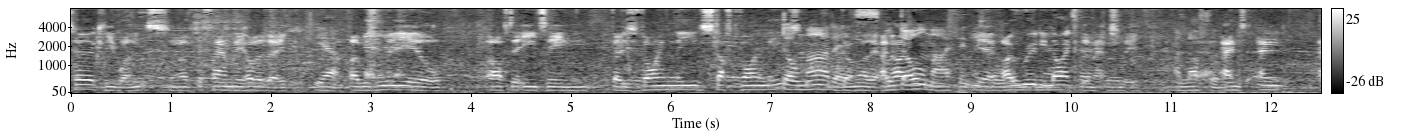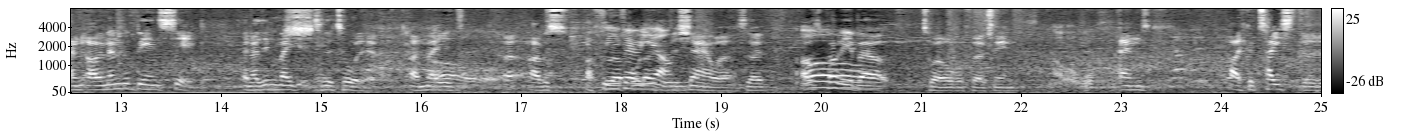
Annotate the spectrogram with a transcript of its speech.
Turkey once, on like a family holiday, Yeah. I was really ill after eating those vine leaves, stuffed vine leaves. Dolmades. Dolmade. Or dolma, I think Yeah, I really in liked them Turkey. actually. I love them. And and and I remember being sick, and I didn't make it to the toilet. I made. Uh, I was. I threw up all young? over the shower. So I was probably Oh. about twelve or thirteen, and I could taste the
